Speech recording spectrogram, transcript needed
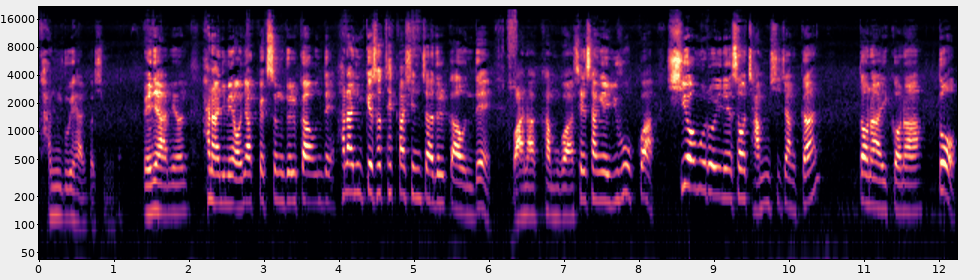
간구해야 할 것입니다. 왜냐하면 하나님의 언약 백성들 가운데 하나님께서 택하신 자들 가운데 완악함과 세상의 유혹과 시험으로 인해서 잠시 잠깐 떠나 있거나 또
